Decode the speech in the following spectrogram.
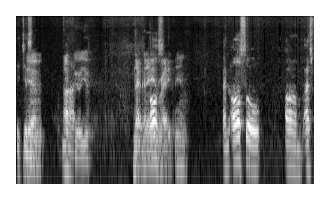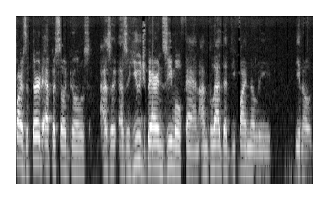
it just Yeah. I feel you. Not gonna Also- right, man. And also, um, as far as the third episode goes, as a as a huge Baron Zemo fan, I'm glad that he finally, you know,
